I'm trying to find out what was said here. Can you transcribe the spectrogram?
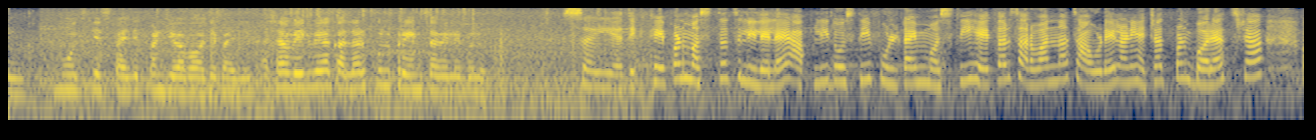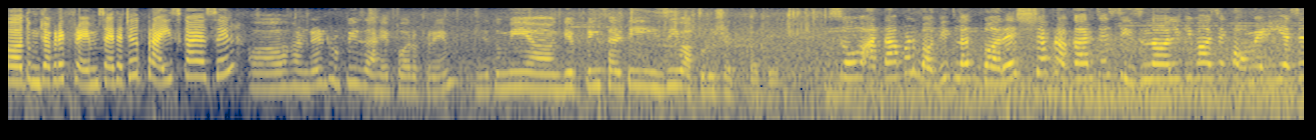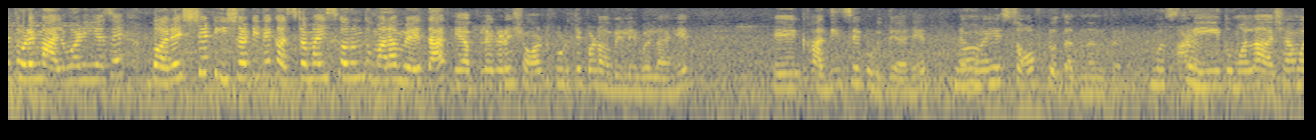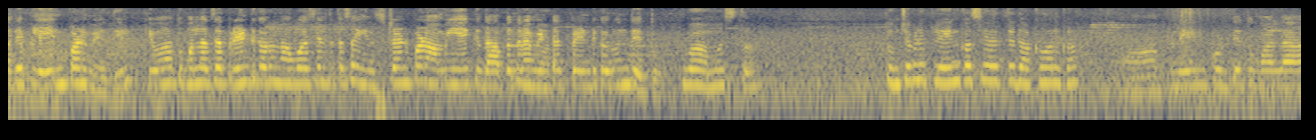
मोजकेच पाहिजेत पण जीवाभावाचे पाहिजेत. अशा वेगवेगळ्या कलरफुल फ्रेम्स अवेलेबल होतात. सही आहे. ते हे पण मस्तच लिहिलेलं आहे. आपली दोस्ती फुल टाईम मस्ती. हे तर सर्वांनाच आवडेल आणि ह्याच्यात पण बऱ्याचशा तुमच्याकडे फ्रेम्स आहेत. ह्याच्यात प्राईस काय असेल? हंड्रेड रुपीज आहे पर फ्रेम म्हणजे तुम्ही गिफ्टिंगसाठी इझी वापरू शकता ते. सो आता आपण बघितलं बरेचशे प्रकारचे सीझनल किंवा असे कॉमेडी असे थोडे मालवणी असे बरेचसे टी शर्ट इथे कस्टमाइज करून तुम्हाला मिळतात. हे आपल्याकडे शॉर्ट कुर्ते पण अवेलेबल आहेत. हे खादीचे कुर्ते आहेत. त्यामुळे हे सॉफ्ट होतात नंतर. आणि तुम्हाला अशामध्ये प्लेन पण मिळतील. किंवा तुम्हाला जर प्रिंट करून हवं असेल तर तसं इन्स्टंट पण आम्ही एक दहा पंधरा मिनिटात प्रिंट करून देतो. वा मस्त. तुमच्याकडे प्लेन कसे आहेत ते दाखवाल का? प्लेन कुर्ते तुम्हाला?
